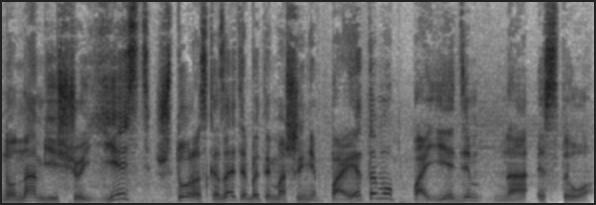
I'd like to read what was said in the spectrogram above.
Но нам еще есть что рассказать об этой машине. Поэтому поедем на СТО.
